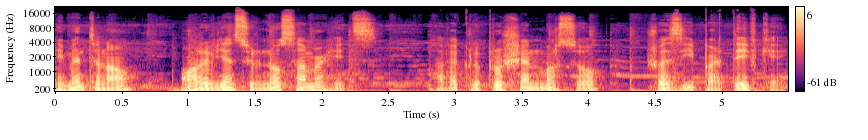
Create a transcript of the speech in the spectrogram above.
Et maintenant, on revient sur No Summer Hits, avec le prochain morceau choisi par Dave Kay.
